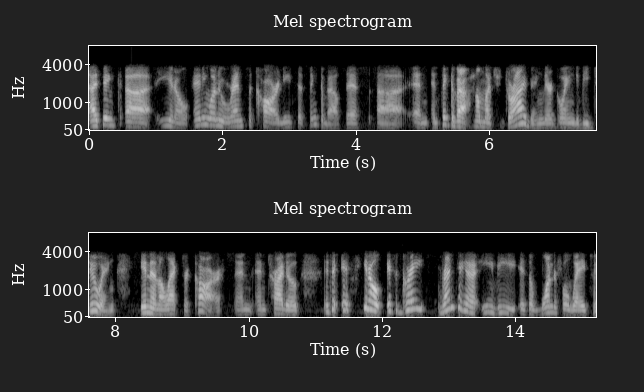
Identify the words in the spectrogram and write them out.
I think uh, you know anyone who rents a car needs to think about this uh, and and think about how much driving they're going to be doing in an electric car and and try to it's it, you know it's great renting an EV is a wonderful way to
